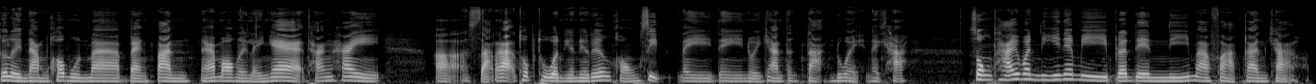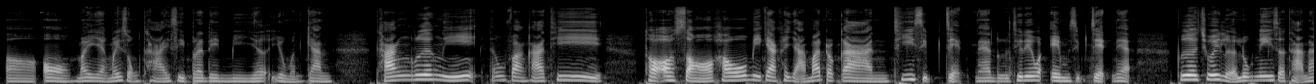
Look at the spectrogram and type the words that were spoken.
ก็เลยนำข้อมูลมาแบ่งปันนะมองหลายๆแง่ ทั้งให้สาระทบทวนกันในเรื่องของสิทธิ์ในในหน่วยงานต่างๆด้วยนะคะส่งท้ายวันนี้เนี่ยมีประเด็นนี้มาฝากกันค่ะอ๋อไม่ยังไม่ส่งท้ายสิประเด็นมีเยอะอยู่เหมือนกัน ทั้งเรื่องนี้ท่านผู้ฟังคะที่ ทอสอเขามีการขยายมาตรการที่ 17 นะ หรือที่เรียกว่า M17 เนี่ย เพื่อช่วยเหลือลูกหนี้สถานะ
